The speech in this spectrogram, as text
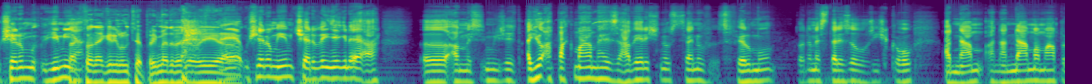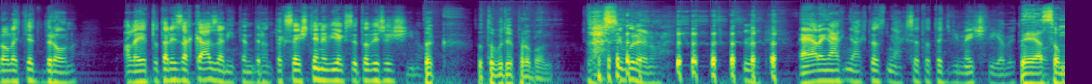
Už jenom jim Tak to negrilujte pri Medvedovi. Ne, A... už jenom jim červy někde a, uh, a myslím, že... A jo, a pak máme závěrečnou scénu z filmu, to jdeme s Terezou Hříškovou a, nám, a nad náma má proletět dron, ale je to tady zakázaný ten dron, tak se ještě neví, jak se to vyřeší, no. Tak toto bude problém. To asi bude, no. Asi bude. Ne, ale nějak, nějak, to, nějak se to teď vymýšlí, aby to... Nie, ja, bylo- som,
